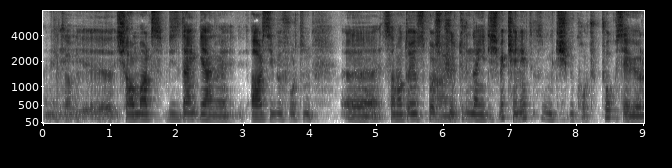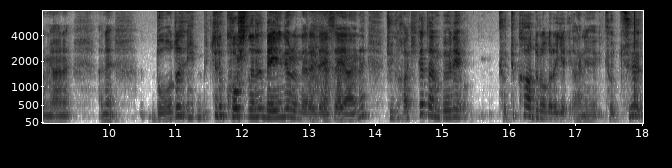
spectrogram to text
Hani E, tabii. e, Sean Marks bizden gelme, R.C. Buford'un e, San Antonio Spurs Aynen. kültüründen yetişme. Kenny müthiş bir koç. Çok seviyorum yani. Hani Doğu'da bütün koçları beğeniyorum neredeyse yani. Çünkü hakikaten böyle kötü kadrolara hani kötü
